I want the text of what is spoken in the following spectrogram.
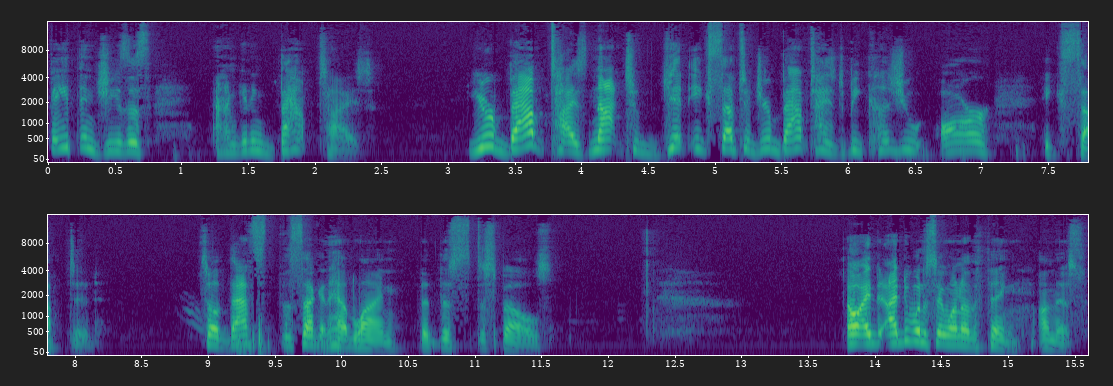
faith in Jesus, and I'm getting baptized. You're baptized not to get accepted, you're baptized because you are accepted. So that's the second headline that this dispels. Oh, I, I do want to say one other thing on this.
